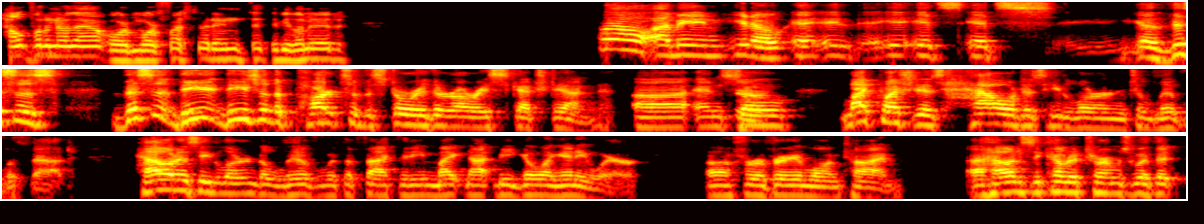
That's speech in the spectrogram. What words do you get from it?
helpful to know that, or more frustrating to, to be limited? Well, I mean, you know, it, it, it's it's you know, this is this is these, these are the parts of the story that are already sketched in, uh, and sure. My question is, how does he learn to live with that? how does he learn to live with the fact that he might not be going anywhere uh, for a very long time? Uh, how does he come to terms with it?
